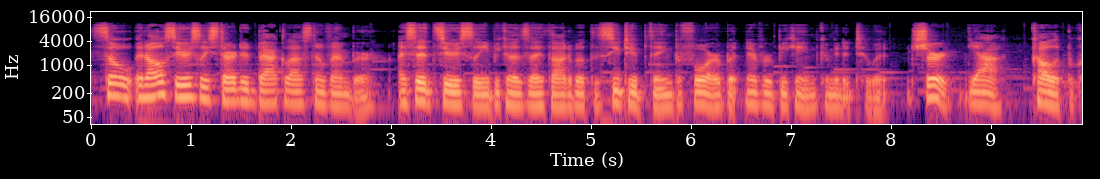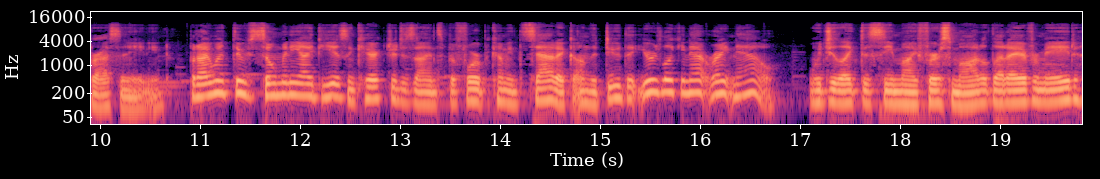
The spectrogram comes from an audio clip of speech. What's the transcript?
so, it all seriously started back last November. I said seriously because I thought about the C-tube thing before but never became committed to it. Sure, yeah, call it procrastinating. But I went through so many ideas and character designs before becoming static on the dude that you're looking at right now. Would you like to see my first model that I ever made?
